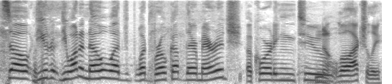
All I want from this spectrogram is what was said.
So, do you do you want to know what what broke up their marriage? According to No. well, actually,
